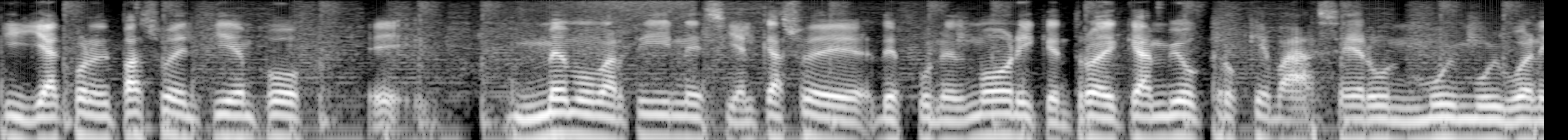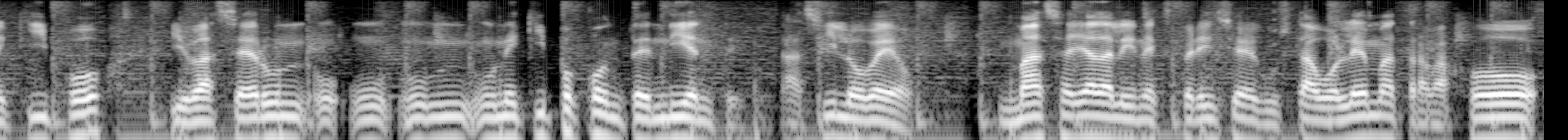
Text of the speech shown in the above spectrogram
Y ya con el paso del tiempo, eh, Memo Martínez y el caso de, de, Funes Mori, que entró de cambio, creo que va a ser un muy, muy buen equipo y va a ser un, un equipo contendiente, así lo veo más allá de la inexperiencia de Gustavo Lema, trabajó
